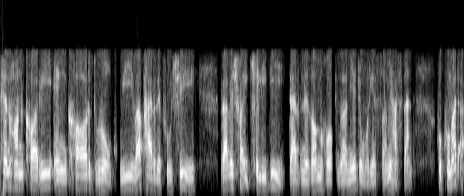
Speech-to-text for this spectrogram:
پنهانکاری، انکار، دروغگویی و پردهپوشی روش های کلیدی در نظام حکمرانی جمهوری اسلامی هستند. حکومت از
